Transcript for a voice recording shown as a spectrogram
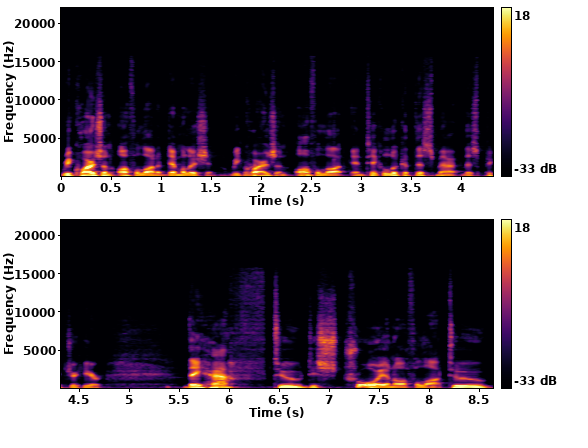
requires an awful lot of demolition, requires Correct. an awful lot. And take a look at this map, this picture here. They have to destroy an awful lot to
